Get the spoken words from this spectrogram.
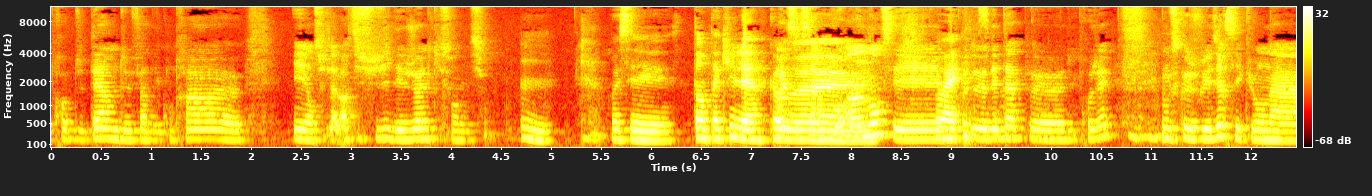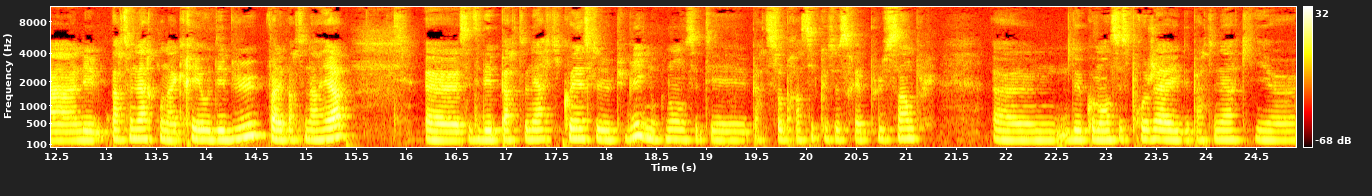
propre du terme, de faire des contrats. euh, et ensuite la partie suivi des jeunes qui sont en mission. Mm. Ouais, c'est tentaculaire comme. ouais, c'est ça. euh, Pour un an, c'est ouais. beaucoup d'étapes euh, du projet. Donc ce que je voulais dire, c'est qu'on a les partenaires qu'on a créés au début, enfin les partenariats, euh, c'était des partenaires qui connaissent le public. Donc nous, on s'était parti sur le principe que ce serait plus simple euh, de commencer ce projet avec des partenaires qui, euh,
